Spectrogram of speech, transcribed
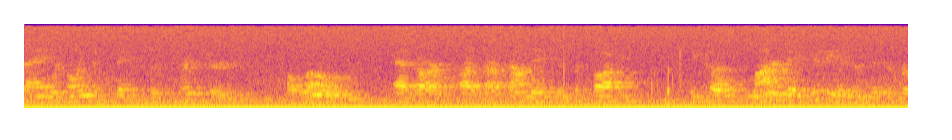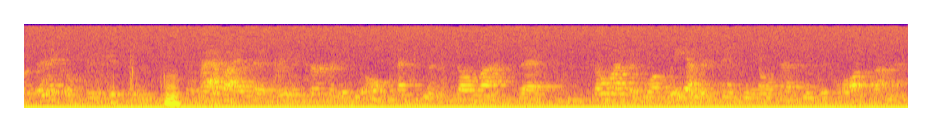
saying we're going to stick to the Scriptures alone as our, as our foundation for talking. Because modern-day Judaism is a rabbinical Judaism. Hmm. The rabbis have reinterpreted the Old Testament so much that so much of what we understand in the Old Testament is lost on them.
